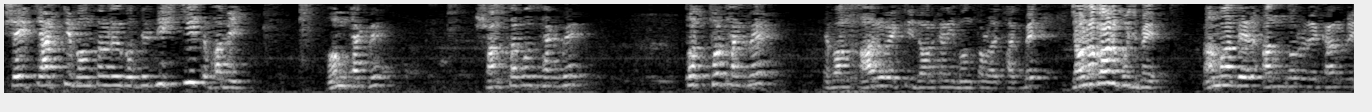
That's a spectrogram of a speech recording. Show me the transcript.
সেই চারটি মন্ত্রণালয়ের মধ্যে নিশ্চিতভাবেই হোম থাকবে, সংস্থাপন থাকবে, তথ্য থাকবে এবং আরও একটি দরকারি মন্ত্রণালয় থাকবে। জনগণ বুঝবে আমাদের আন্দোলনের কারণে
